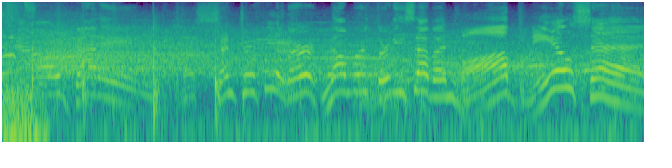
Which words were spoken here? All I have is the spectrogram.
Now batting, the center fielder, number 37, Bob Nielsen.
